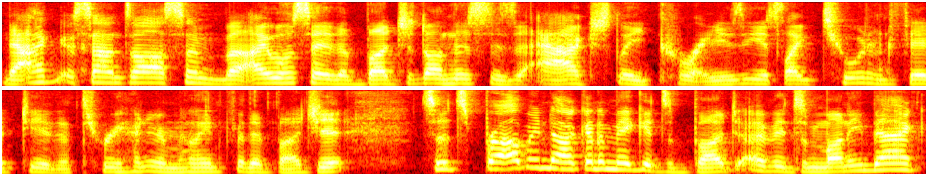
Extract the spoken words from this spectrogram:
That sounds awesome, but I will say the budget on this is actually crazy. It's like 250 to 300 million for the budget. So it's probably not going to make its budget of its money back.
